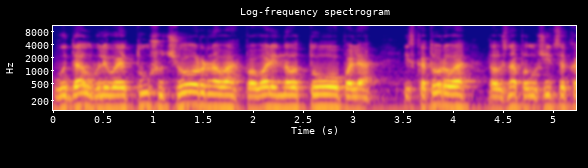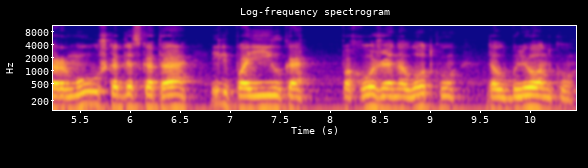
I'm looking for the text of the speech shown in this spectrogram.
выдалбливая тушу черного поваленного тополя, из которого должна получиться кормушка для скота или поилка, похожая на лодку-долбленку.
